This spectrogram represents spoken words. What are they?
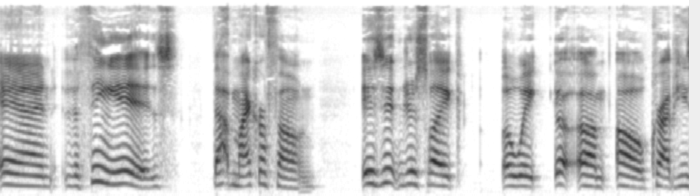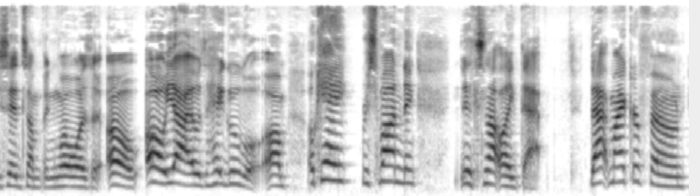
And the thing is, that microphone isn't just like Oh wait. Uh, um. Oh crap. He said something. What was it? Oh. Oh yeah. It was Hey Google. Um. Okay. Responding. It's not like that. That microphone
